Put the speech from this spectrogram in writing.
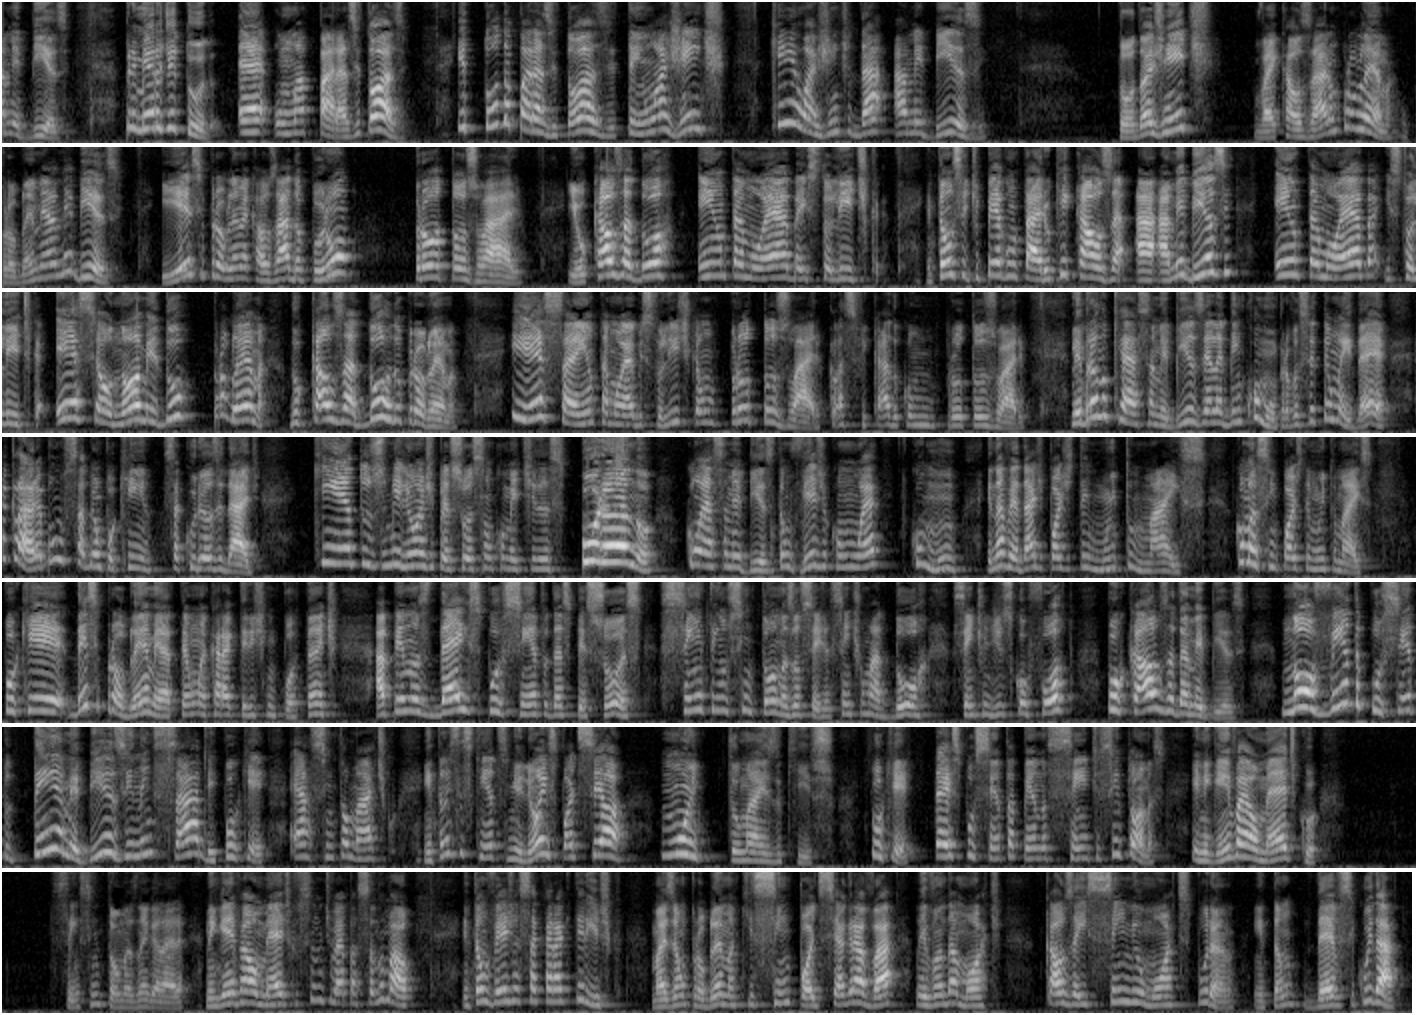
amebíase? Primeiro de tudo, é uma parasitose. E toda parasitose tem um agente. Quem é o agente da amebíase? Todo agente vai causar um problema. O problema é a amebíase. E esse problema é causado por um protozoário. E o causador, entamoeba histolítica. Então, se te perguntar o que causa a amebíase, entamoeba histolítica. Esse é o nome do problema, do causador do problema. E essa entamoeba histolítica é um protozoário, classificado como um protozoário. Lembrando que essa amebíase ela é bem comum. Para você ter uma ideia, é claro, é bom saber um pouquinho essa curiosidade. 500 milhões de pessoas são cometidas por ano com essa amebíase. Então veja como é comum. E na verdade pode ter muito mais. Como assim pode ter muito mais? Porque desse problema, é até uma característica importante, apenas 10% das pessoas sentem os sintomas, ou seja, sente uma dor, sente um desconforto por causa da amebíase. 90% tem amebíase e nem sabe, por quê? É assintomático. Então esses 500 milhões pode ser ó, muito mais do que isso. Por quê? 10% apenas sente sintomas. E ninguém vai ao médico sem sintomas, né, galera? Ninguém vai ao médico se não estiver passando mal. Então veja essa característica. Mas é um problema que sim pode se agravar, levando à morte. Causa aí 100 mil mortes por ano. Então deve se cuidar.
